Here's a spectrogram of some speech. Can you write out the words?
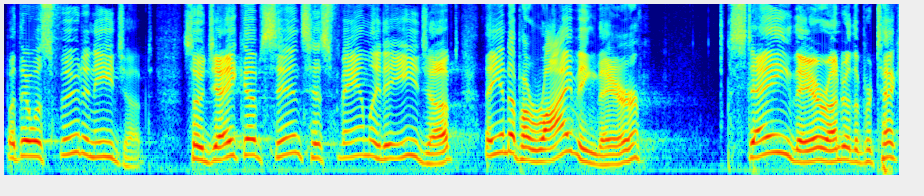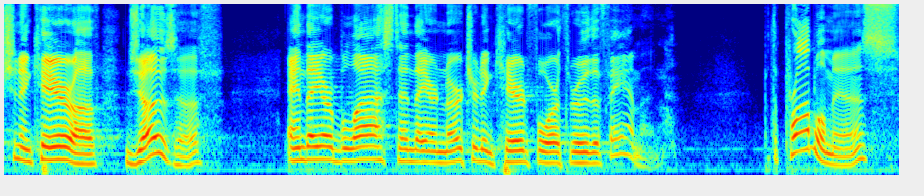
but there was food in Egypt. So Jacob sends his family to Egypt. They end up arriving there, staying there under the protection and care of Joseph, and they are blessed and they are nurtured and cared for through the famine. But the problem is,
